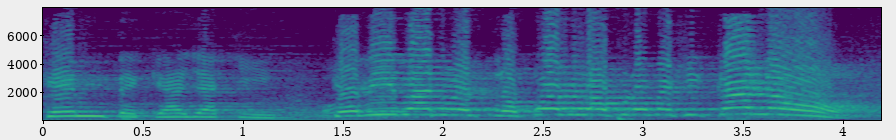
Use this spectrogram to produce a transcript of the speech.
gente que hay aquí. ¡Que viva nuestro pueblo afromexicano!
